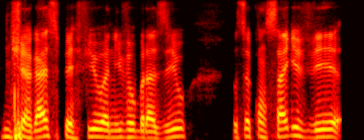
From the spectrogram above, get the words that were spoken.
enxergar esse perfil a nível Brasil, você consegue ver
